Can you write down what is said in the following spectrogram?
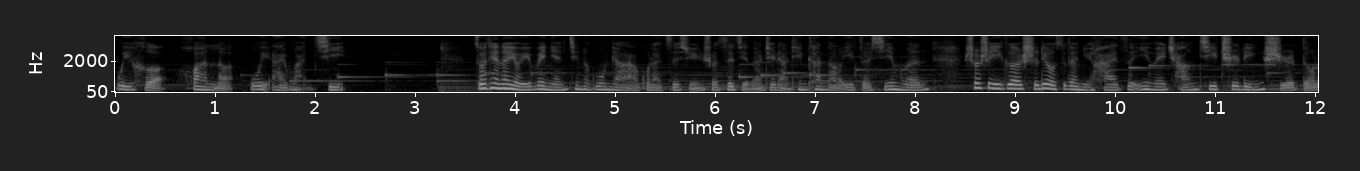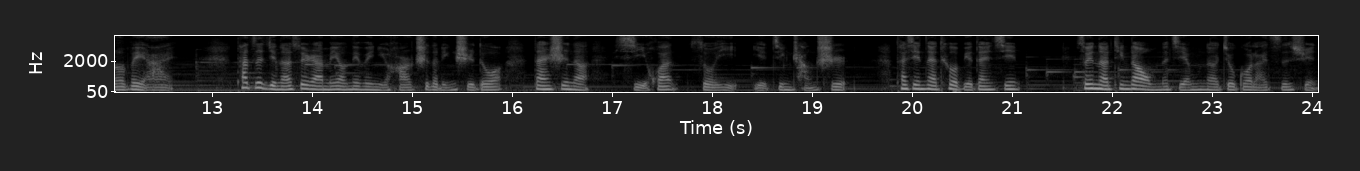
为何患了胃癌晚期？昨天呢，有一位年轻的姑娘啊过来咨询，说自己呢这两天看到了一则新闻，说是一个十六岁的女孩子因为长期吃零食得了胃癌。她自己呢虽然没有那位女孩吃的零食多，但是呢喜欢，所以也经常吃。她现在特别担心，所以呢听到我们的节目呢就过来咨询。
